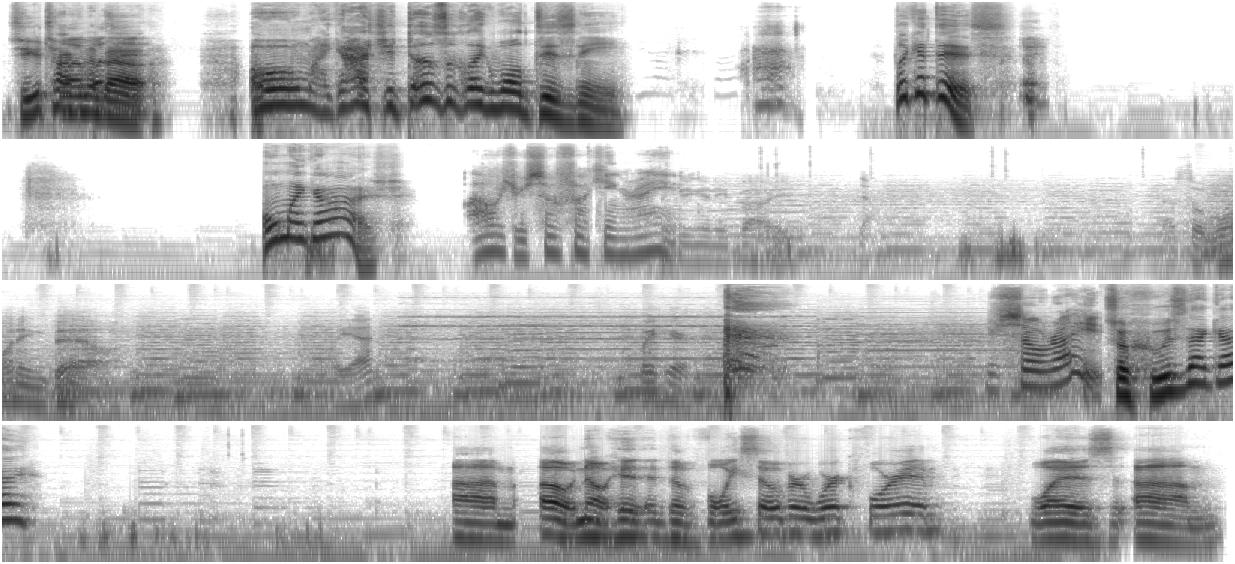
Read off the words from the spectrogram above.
So you're talking wasn't- about Oh my gosh, it does look like Walt Disney. Look at this. Oh my gosh. Oh, you're so fucking right. Anybody. That's a warning bell. Oh yeah. Wait here. You're so right. So who's that guy? Um. Oh no, his, the voiceover work for him was um,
